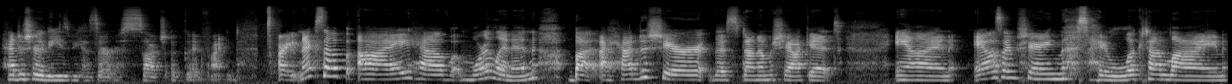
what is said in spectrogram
had to share these because they're such a good find. All right, next up I have more linen, but I had to share this denim shacket and as I'm sharing this, I looked online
